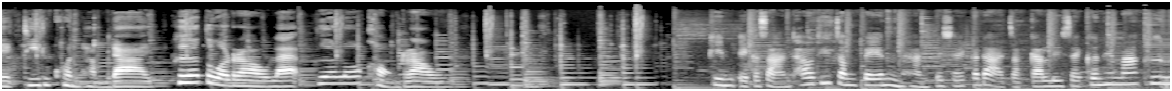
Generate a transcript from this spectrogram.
ล็กๆที่ทุกคนทำได้ เพื่อตัวเราและเพื่อโลกของเรา พิมพ์เอกสารเท่าที่จำเป็นหันไปใช้กระดาษจากการรีไซเคิลให้มากขึ้น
